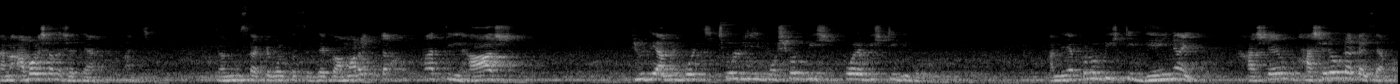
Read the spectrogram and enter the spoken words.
আনো। আবার সাথে সাথে তখন মুসাকে বলতেছে, দেখো, আমার একটা হাতি, হাঁস, যদি আমি বলছি চল্লিশ বছর বিশ, পরে বৃষ্টি দিব। আমি এখনও বৃষ্টি দিই নাই হাঁসেও হাঁসেরও ডাকাইছে আমার।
